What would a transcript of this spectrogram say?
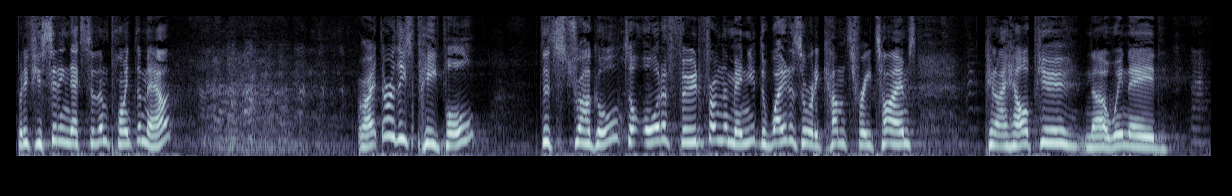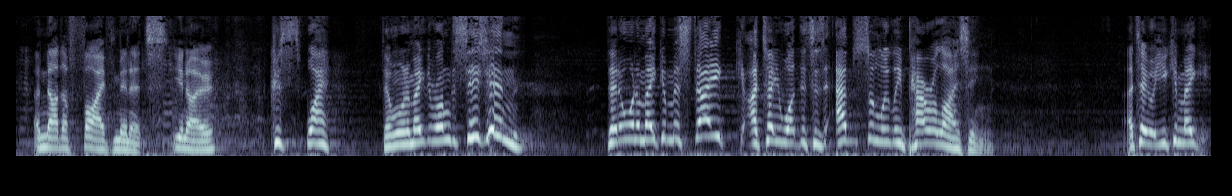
But if you're sitting next to them, point them out. Right? There are these people that struggle to order food from the menu. The waiter's already come three times. Can I help you? No, we need another five minutes, you know. Because why? They want to make the wrong decision. They don't want to make a mistake. I tell you what, this is absolutely paralyzing. I tell you what, you can make.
